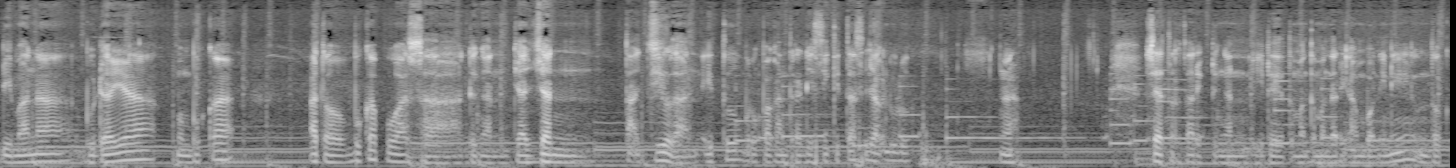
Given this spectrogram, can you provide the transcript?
di mana budaya membuka atau buka puasa dengan jajan takjilan itu merupakan tradisi kita sejak dulu. Nah, saya tertarik dengan ide teman-teman dari Ambon ini untuk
